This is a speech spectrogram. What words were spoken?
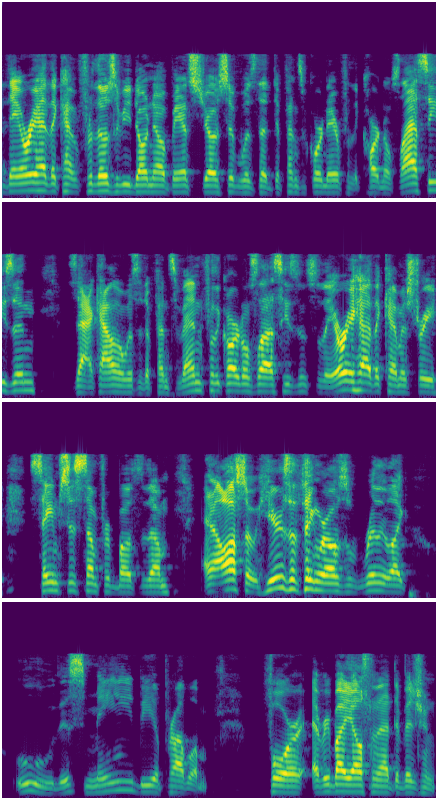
they already had the. For those of you who don't know, Vance Joseph was the defensive coordinator for the Cardinals last season. Zach Allen was the defensive end for the Cardinals last season, so they already had the chemistry. Same system for both of them. And also, here's the thing where I was really like, "Ooh, this may be a problem for everybody else in that division."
